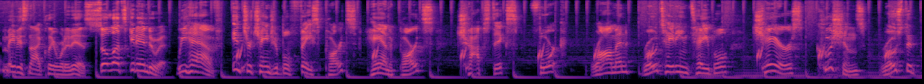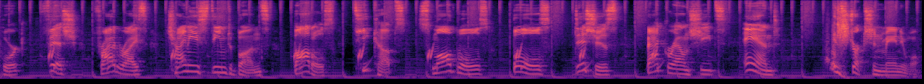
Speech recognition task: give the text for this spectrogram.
and maybe it's not clear what it is. So let's get into it. We have interchangeable face parts, hand parts, chopsticks, fork, ramen, rotating table, chairs, cushions, roasted pork, fish, fried rice, Chinese steamed buns, bottles, teacups, small bowls, bowls, dishes, background sheets, and instruction manual.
